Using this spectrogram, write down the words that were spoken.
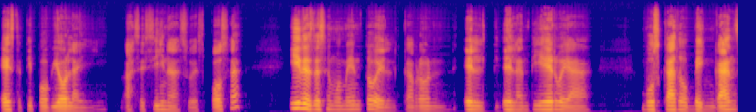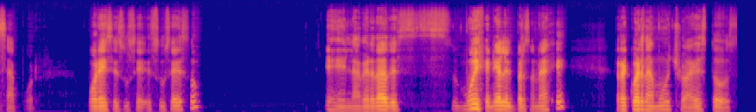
este tipo viola y asesina a su esposa. Y desde ese momento el cabrón, el, el antihéroe ha buscado venganza por, por ese suceso. Eh, la verdad es muy genial el personaje. Recuerda mucho a estos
